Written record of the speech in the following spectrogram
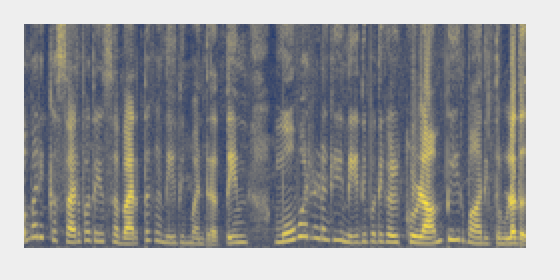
அமெரிக்க சர்வதேச வர்த்தக நீதிமன்றத்தின் மூவரடங்கிய நீதிபதிகள் குழாம் தீர்மானித்துள்ளது.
